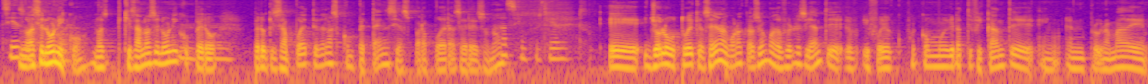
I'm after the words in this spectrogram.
Sí, no es el único. No quizá no es el único, pero, pero quizá puede tener las competencias para poder hacer eso, ¿no? Ah, 100%. Eh, yo lo tuve que hacer en alguna ocasión cuando fui residente y fue, fue como muy gratificante en, el programa de,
